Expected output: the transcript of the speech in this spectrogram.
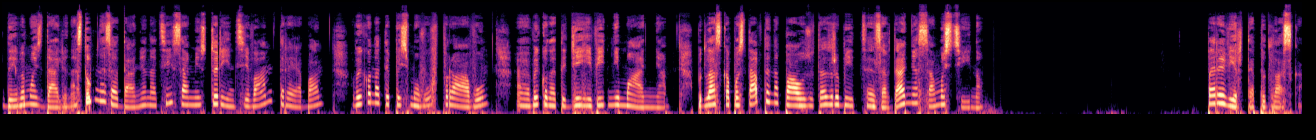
Дивимось далі. Наступне завдання на цій самій сторінці вам треба виконати письмову вправу, е, виконати дії віднімання. Будь ласка, поставте на паузу та зробіть це завдання самостійно. Перевірте, будь ласка.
